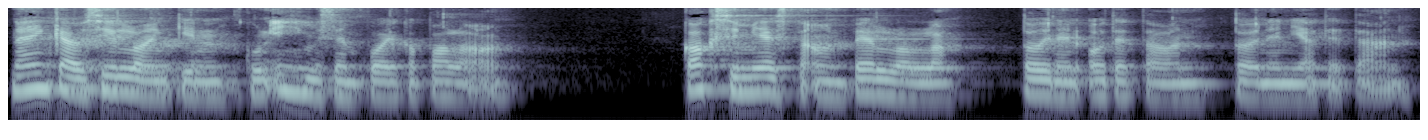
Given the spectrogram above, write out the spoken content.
Näin käy silloinkin, kun ihmisen poika palaa. Kaksi miestä on pellolla, toinen otetaan, toinen jätetään.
